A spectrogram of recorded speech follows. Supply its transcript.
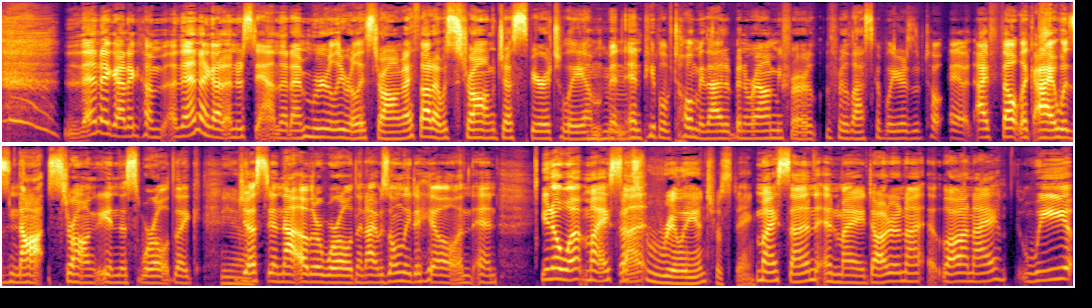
then I got to come. Then I got to understand that I'm really, really strong. I thought I was strong just spiritually, um, Mm-hmm. and, and people have told me that have been around me for for the last couple of years. Told, I felt like I was not strong in this world, like Yeah. just in that other world, and I was only to heal. And and you know what, my son, That's really interesting. my son and my daughter-in-law and I, we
